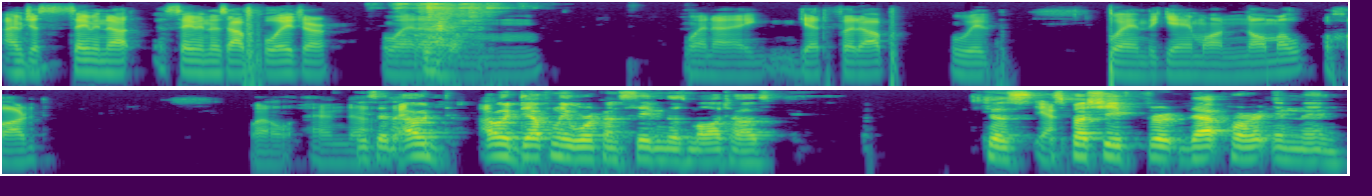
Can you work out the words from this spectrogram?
I'm just saving up, saving it up for later when um, when I get fed up with playing the game on normal or hard. Well, and uh, He said I- I would I would definitely work on saving those Molotovs because Yeah. especially for that part, and then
